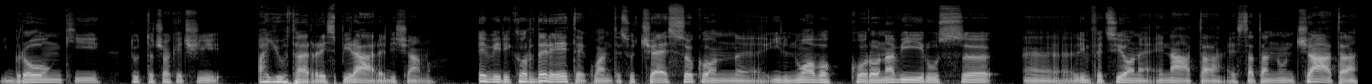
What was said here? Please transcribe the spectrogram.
i bronchi, tutto ciò che ci aiuta a respirare, diciamo. E vi ricorderete quanto è successo con eh, il nuovo coronavirus. Eh, l'infezione è nata, è stata annunciata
